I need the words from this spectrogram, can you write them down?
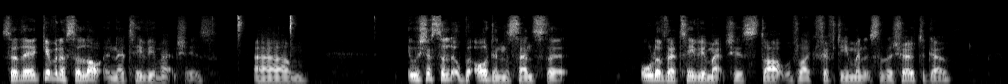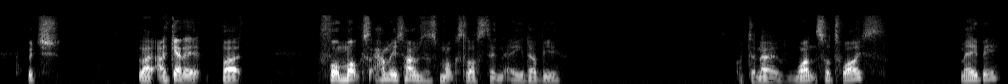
So they're giving us a lot in their TV matches. Um, it was just a little bit odd in the sense that all of their TV matches start with like 15 minutes of the show to go, which, like, I get it, but for Mox, how many times has Mox lost in AEW? I don't know, once or twice, maybe.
